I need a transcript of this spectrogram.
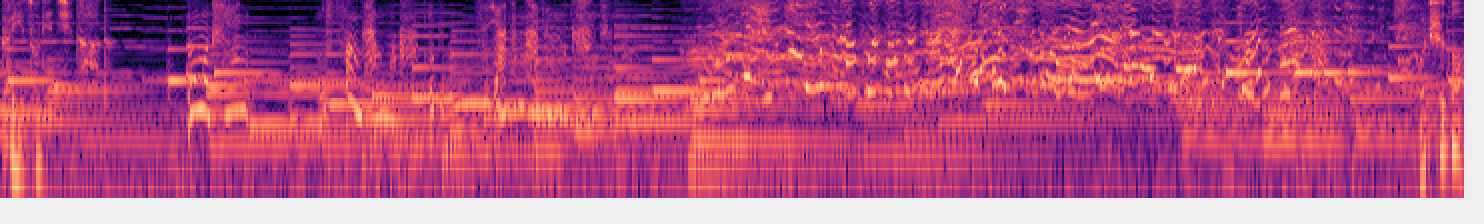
可以做点其他的。莫尘渊，你放开我！那个紫霞他们还在外面看着呢。天知道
